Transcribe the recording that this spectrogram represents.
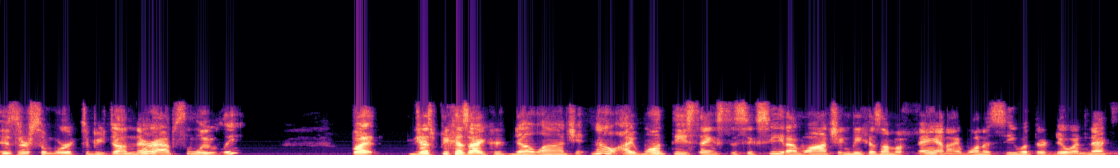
Is there some work to be done there? Absolutely. But just because I don't watch it, no, I want these things to succeed. I'm watching because I'm a fan. I want to see what they're doing next.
